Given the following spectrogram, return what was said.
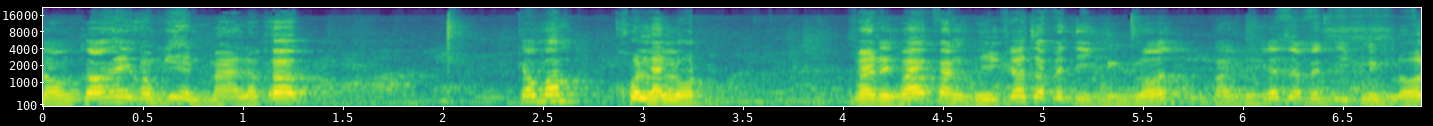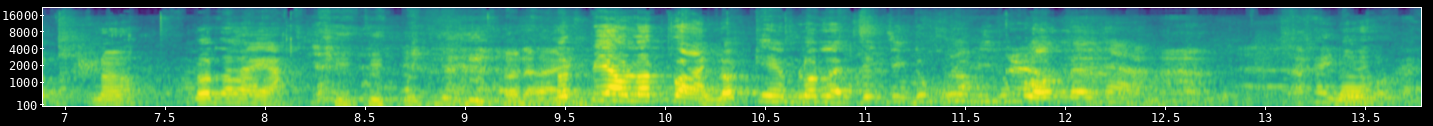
น้องก็ให้ความคิดเห็นมาแล้วก็ก็ว่าคนละรส หมายถึงว่าฝั่งนี้ก็จะเป็นอีกหนึ่งรสฝั่งนี้ก็จะเป็นอีกหนึ่งรสเนาะรสอะไรอะรสอะไรรสเปรี้ยวรสหวานรสเค็มรสอะไรจริงๆทุกคู่มีทุกรสเลยค่ะแล้วใครดีกว่ากัน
